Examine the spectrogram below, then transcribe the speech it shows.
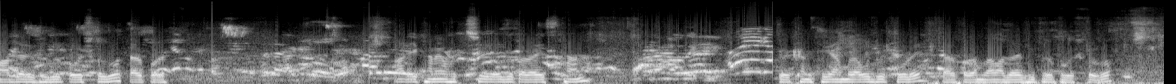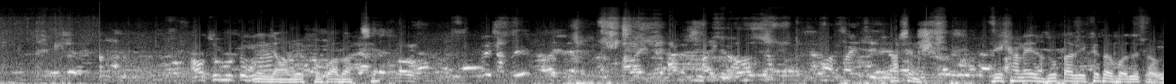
মাজারে ঘুরে প্রবেশ করব, তারপরে আর এখানে হচ্ছে উজু করার স্থান। তো এখান থেকে আমরা উজু করে তারপর আমরা মাজারের ভিতরে প্রবেশ করব। আমাদের ফুপা যাচ্ছে। আসেন এখানে জুতা রেখে তারপর যেতে হবে।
